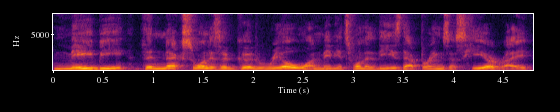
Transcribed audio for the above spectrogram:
maybe the next one is a good real one. Maybe it's one of these that brings us here, right?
